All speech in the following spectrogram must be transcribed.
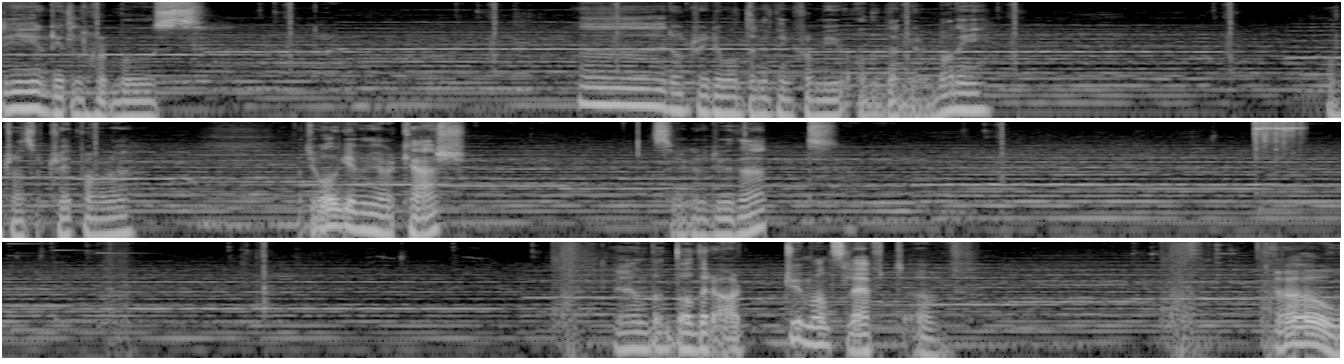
Dear little Hormuz. Uh, I don't really want anything from you other than your money. Won't transfer trade power. But you will give me your cash. So you're gonna do that. And though there are two months left of... Oh!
